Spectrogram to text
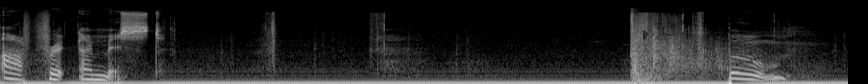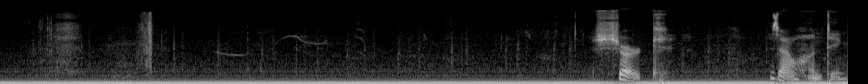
Ah, frick, I missed. Boom. Shark is out hunting.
